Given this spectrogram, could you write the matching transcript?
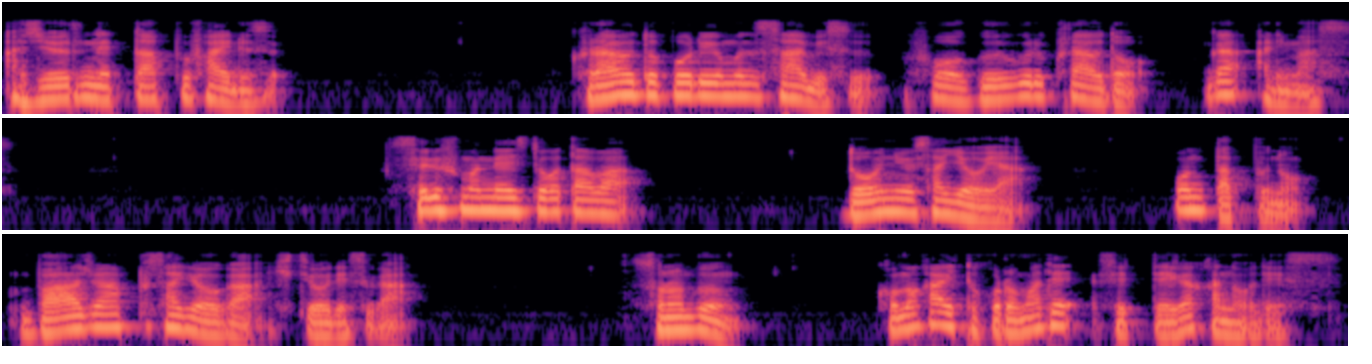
Azure NetApp Files、クラウドボリュームズサービス for Google Cloud があります。セルフマネージド型は導入作業やオンタップのバージョンアップ作業が必要ですが、その分、細かいところまで設定が可能です。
